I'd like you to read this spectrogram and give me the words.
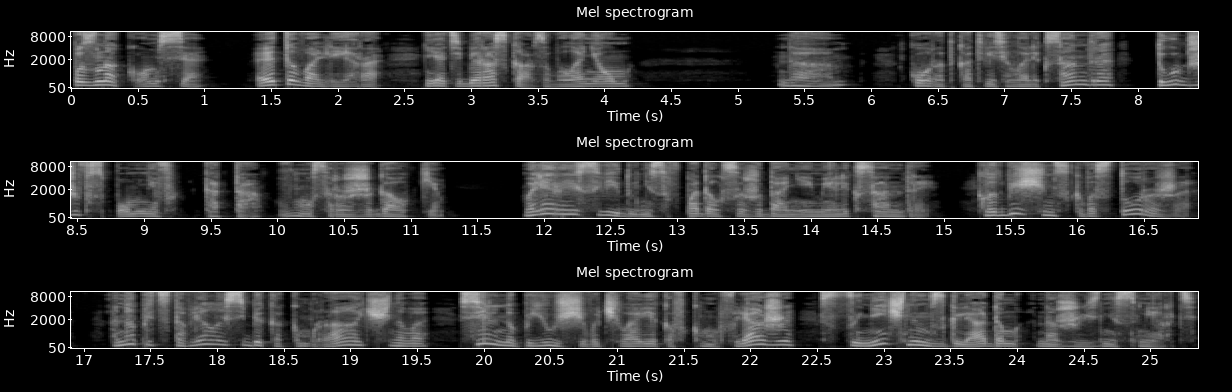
познакомься. Это Валера. Я тебе рассказывал о нем». «Да», — коротко ответила Александра, тут же вспомнив кота в мусоросжигалке. Валера и с виду не совпадал с ожиданиями Александры. Кладбищенского сторожа она представляла себе как мрачного, сильно пьющего человека в камуфляже с циничным взглядом на жизнь и смерть.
